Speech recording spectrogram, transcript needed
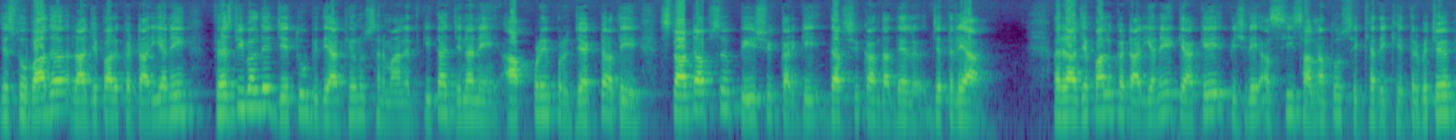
ਜਿਸ ਤੋਂ ਬਾਅਦ ਰਾਜਪਾਲ ਕਟਾਰੀਆ ਨੇ ਫੈਸਟੀਵਲ ਦੇ ਜੇਤੂ ਵਿਦਿਆਰਥੀਆਂ ਨੂੰ ਸਨਮਾਨਿਤ ਕੀਤਾ, ਜਿਨ੍ਹਾਂ ਨੇ ਆਪਣੇ ਪ੍ਰੋਜੈਕਟ ਅਤੇ ਸਟਾਰਟਅਪਸ ਪੇਸ਼ ਕਰਕੇ ਦਰਸ਼ਕਾਂ ਦਾ ਦਿਲ ਜਿੱਤ ਲਿਆ। ਰਾਜਪਾਲ ਕਟਾਰੀਆ ਨੇ ਕਿਹਾ ਕਿ ਪਿਛਲੇ 80 ਸਾਲਾਂ ਤੋਂ ਸਿੱਖਿਆ ਦੇ ਖੇਤਰ ਵਿੱਚ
